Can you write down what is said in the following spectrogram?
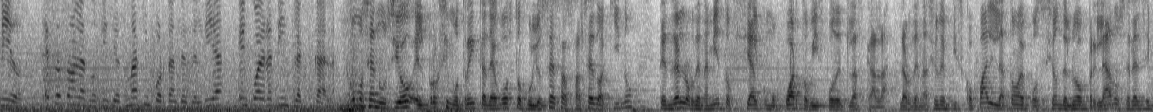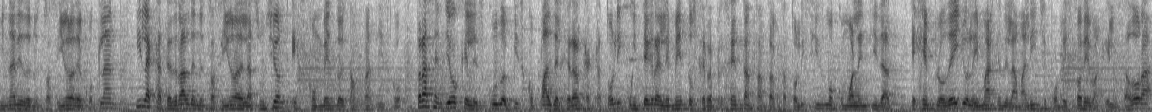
Bienvenidos. Estas son las noticias más importantes del día en Cuadratín Tlaxcala. Como se anunció, el próximo 30 de agosto Julio César Salcedo Aquino tendrá el ordenamiento oficial como cuarto obispo de Tlaxcala. La ordenación episcopal y la toma de posesión del nuevo prelado será el seminario de Nuestra Señora de Cotlán y la catedral de Nuestra Señora de la Asunción, ex convento de San Francisco. Trascendió que el escudo episcopal del jerarca católico integra elementos que representan tanto al catolicismo como a la entidad. Ejemplo de ello, la imagen de la Malinche por la historia evangelizadora,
